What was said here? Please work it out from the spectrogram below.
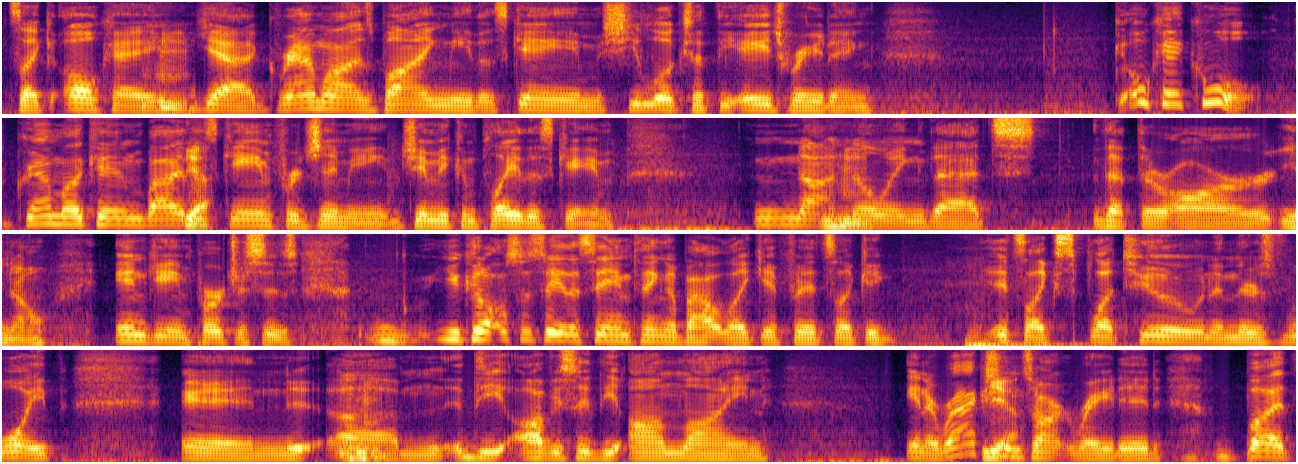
It's like, okay, Mhm. yeah, grandma is buying me this game. She looks at the age rating. Okay, cool. Grandma can buy Yeah. this game for Jimmy. Jimmy can play this game. Not Mhm. knowing that that there are, you know, in-game purchases. You could also say the same thing about like if it's like a it's like Splatoon and there's VoIP and Mm-hmm. um the obviously the online interactions aren't rated, but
